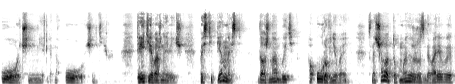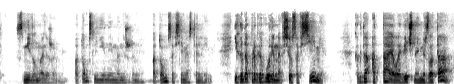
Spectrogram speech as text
очень медленно, очень тихо. Третья важная вещь. Постепенность должна быть поуровневой. Сначала топ-менеджер разговаривает с middle менеджерами, потом с линейными менеджерами, потом со всеми остальными. И когда проговорено все со всеми, когда оттаяла вечная мерзлота,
